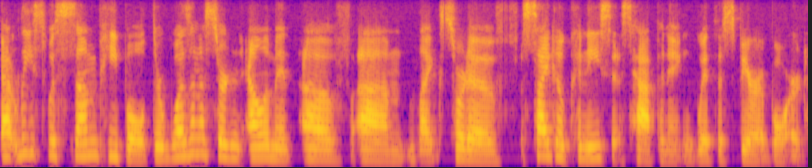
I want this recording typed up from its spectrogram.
at least with some people, there wasn't a certain element of um, like sort of psychokinesis happening with the spirit board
